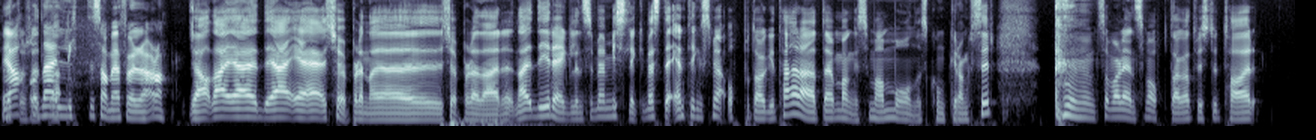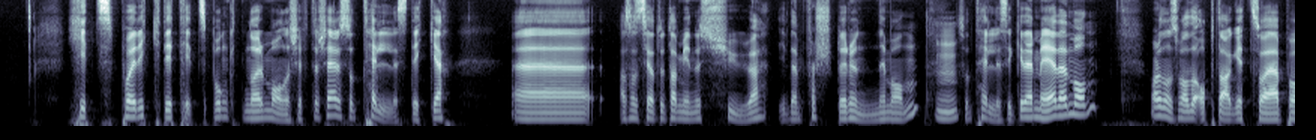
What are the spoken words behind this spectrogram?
Ja, og, og det er litt det samme jeg føler her, da. Ja, nei, jeg, jeg, jeg kjøper denne kjøper det der Nei, de reglene som jeg misliker mest Det er En ting som jeg har oppdaget her, er at det er mange som har månedskonkurranser. så var det en som har oppdaga at hvis du tar hits på riktig tidspunkt når månedsskiftet skjer, så telles det ikke eh, Altså Si at du tar minus 20 i den første runden i måneden, Mm. så telles ikke det med den måneden. Var det noen som hadde oppdaget, så jeg på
